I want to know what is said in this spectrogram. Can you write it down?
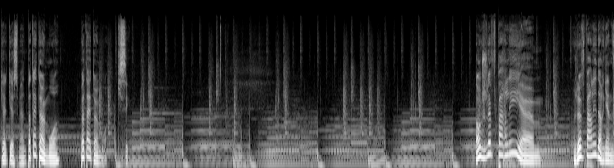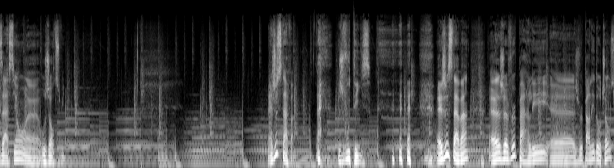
quelques semaines, peut-être un mois, peut-être un mois, qui sait. Donc, je voulais vous parler, euh, je vous parler d'organisation euh, aujourd'hui. Mais juste avant, je vous tease. juste avant, euh, je veux parler, je veux parler d'autre chose.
